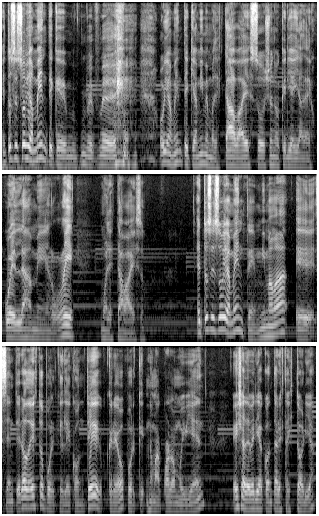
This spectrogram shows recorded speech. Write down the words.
Entonces obviamente que me, obviamente que a mí me molestaba eso, yo no quería ir a la escuela, me re molestaba eso. Entonces obviamente mi mamá eh, se enteró de esto porque le conté, creo, porque no me acuerdo muy bien. Ella debería contar esta historia.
